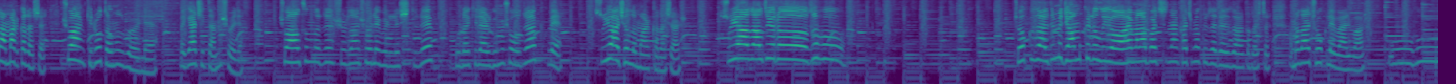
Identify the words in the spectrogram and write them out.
Tamam arkadaşlar. Şu anki rotamız böyle. Ve gerçekten de şöyle. Şu altınları şuradan şöyle birleştirip buradakiler gümüş olacak ve suyu açalım arkadaşlar. Suyu azaltıyoruz. Uhu. Çok güzel değil mi? Cam kırılıyor. Hayvanat bahçesinden kaçmak üzereyiz arkadaşlar. Ama daha çok level var. Uhu.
